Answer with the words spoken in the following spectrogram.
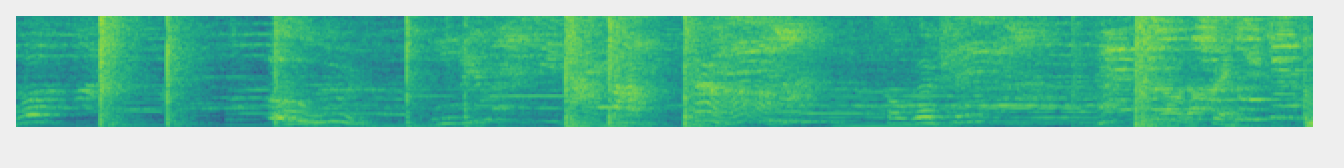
No. Ooh. So good, shit. That's.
